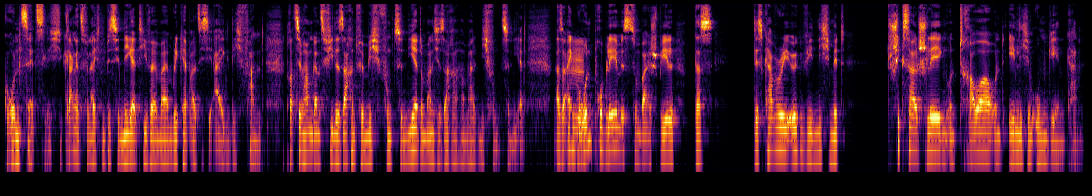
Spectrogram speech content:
grundsätzlich. Die klang jetzt vielleicht ein bisschen negativer in meinem Recap, als ich sie eigentlich fand. Trotzdem haben ganz viele Sachen für mich funktioniert und manche Sachen haben halt nicht funktioniert. Also ein mhm. Grundproblem ist zum Beispiel, dass Discovery irgendwie nicht mit Schicksalsschlägen und Trauer und ähnlichem umgehen kann.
